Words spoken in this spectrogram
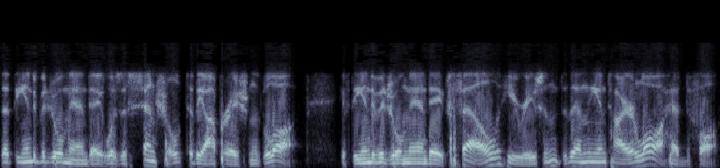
that the individual mandate was essential to the operation of the law. If the individual mandate fell, he reasoned, then the entire law had to fall.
